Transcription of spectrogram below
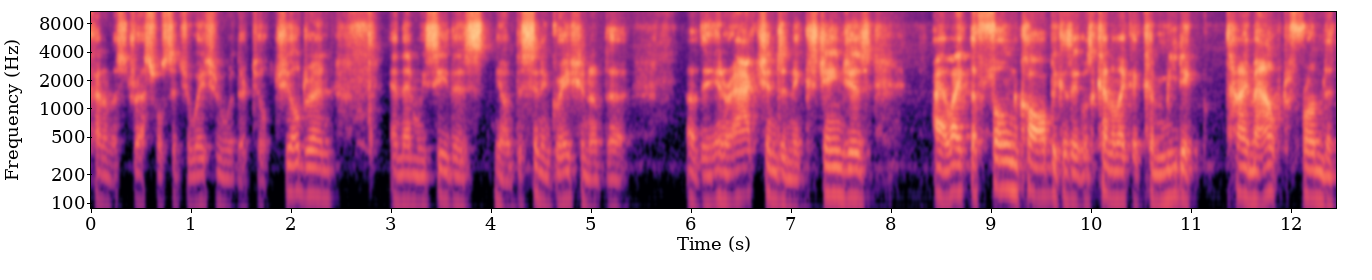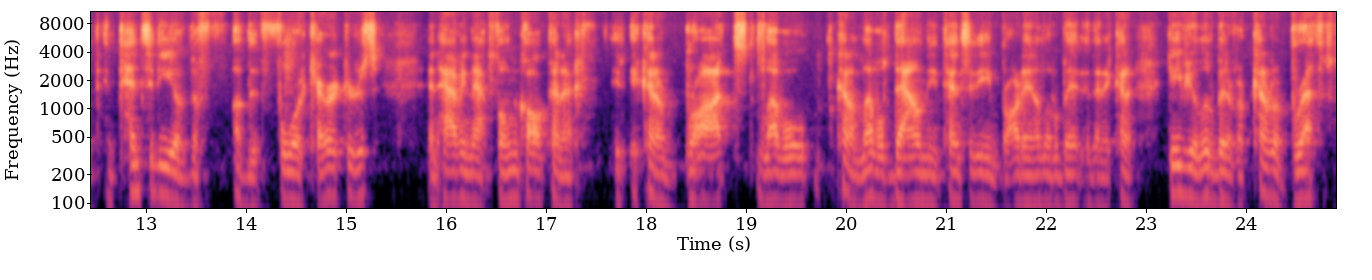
kind of a stressful situation with their children. And then we see this you know disintegration of the of the interactions and exchanges. I like the phone call because it was kind of like a comedic timeout from the intensity of the of the four characters. And having that phone call kind of it, it, kind of brought level kind of leveled down the intensity and brought in a little bit and then it kind of gave you a little bit of a kind of a breath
